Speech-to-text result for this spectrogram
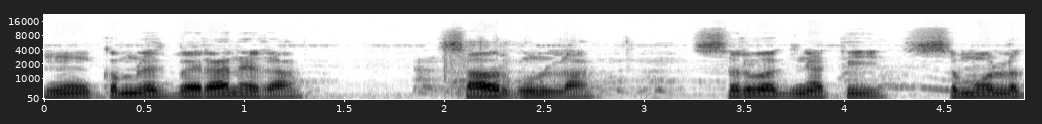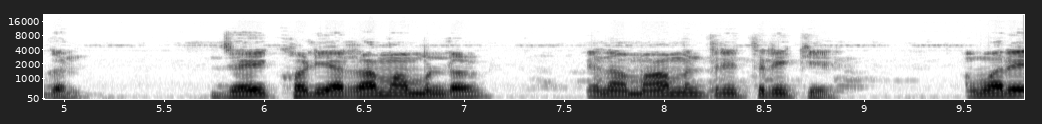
હું કમલેશભાઈ રાનેરા, સાવરકુંડલા, સર્વજ્ઞાતિ સમૂહ જય ખોડિયાર રામા મંડળ એના મહામંત્રી તરીકે અમારે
